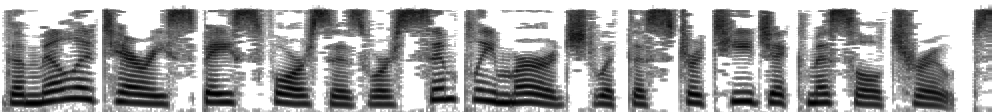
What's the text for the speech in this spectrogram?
the military space forces were simply merged with the strategic missile troops.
